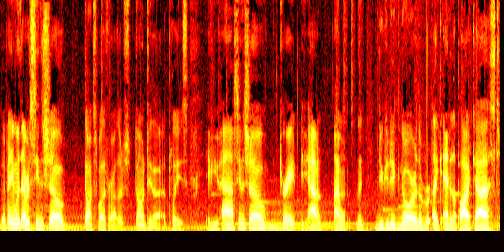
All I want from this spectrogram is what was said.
But if anyone's ever seen the show, don't spoil it for others. Don't do that, please. If you have seen the show, great. If you haven't, I won't. Like, you can ignore the like end of the podcast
